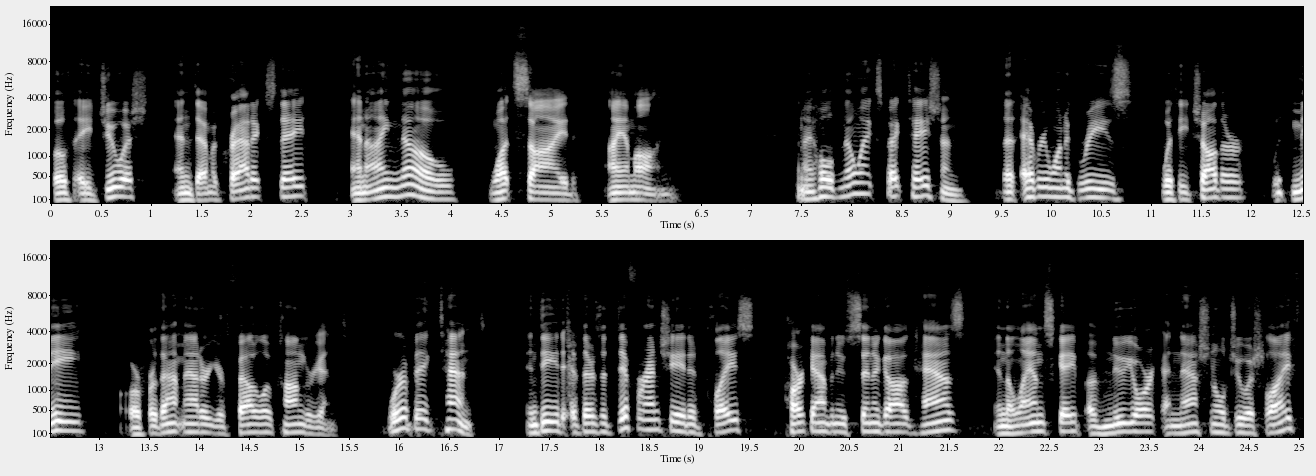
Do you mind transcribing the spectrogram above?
both a Jewish and democratic state, and I know what side I am on. And I hold no expectation that everyone agrees with each other, with me, or for that matter, your fellow congregant. We're a big tent. Indeed, if there's a differentiated place Park Avenue Synagogue has in the landscape of New York and national Jewish life,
